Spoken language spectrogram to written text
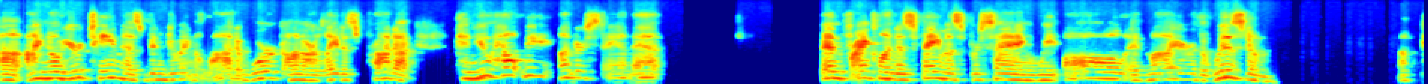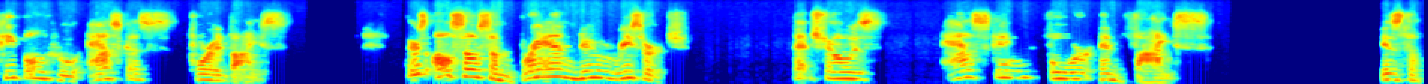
Uh, I know your team has been doing a lot of work on our latest product. Can you help me understand that? Ben Franklin is famous for saying, we all admire the wisdom of people who ask us for advice. There's also some brand new research that shows asking for advice is the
